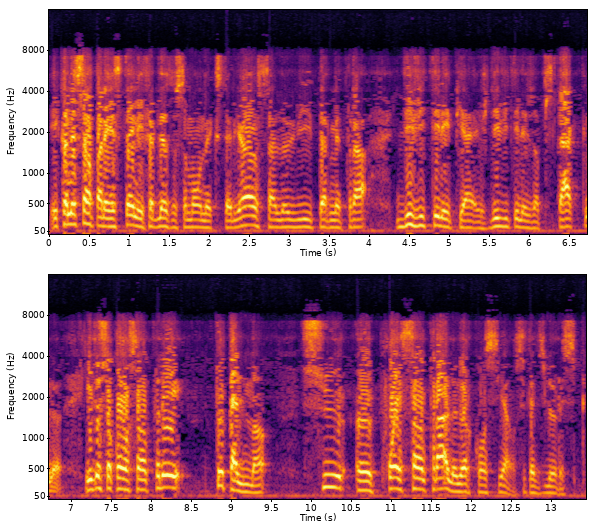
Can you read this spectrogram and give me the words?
Et connaissant par instinct les faiblesses de ce monde extérieur, ça lui permettra d'éviter les pièges, d'éviter les obstacles et de se concentrer totalement sur un point central de leur conscience, c'est-à-dire le respect.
